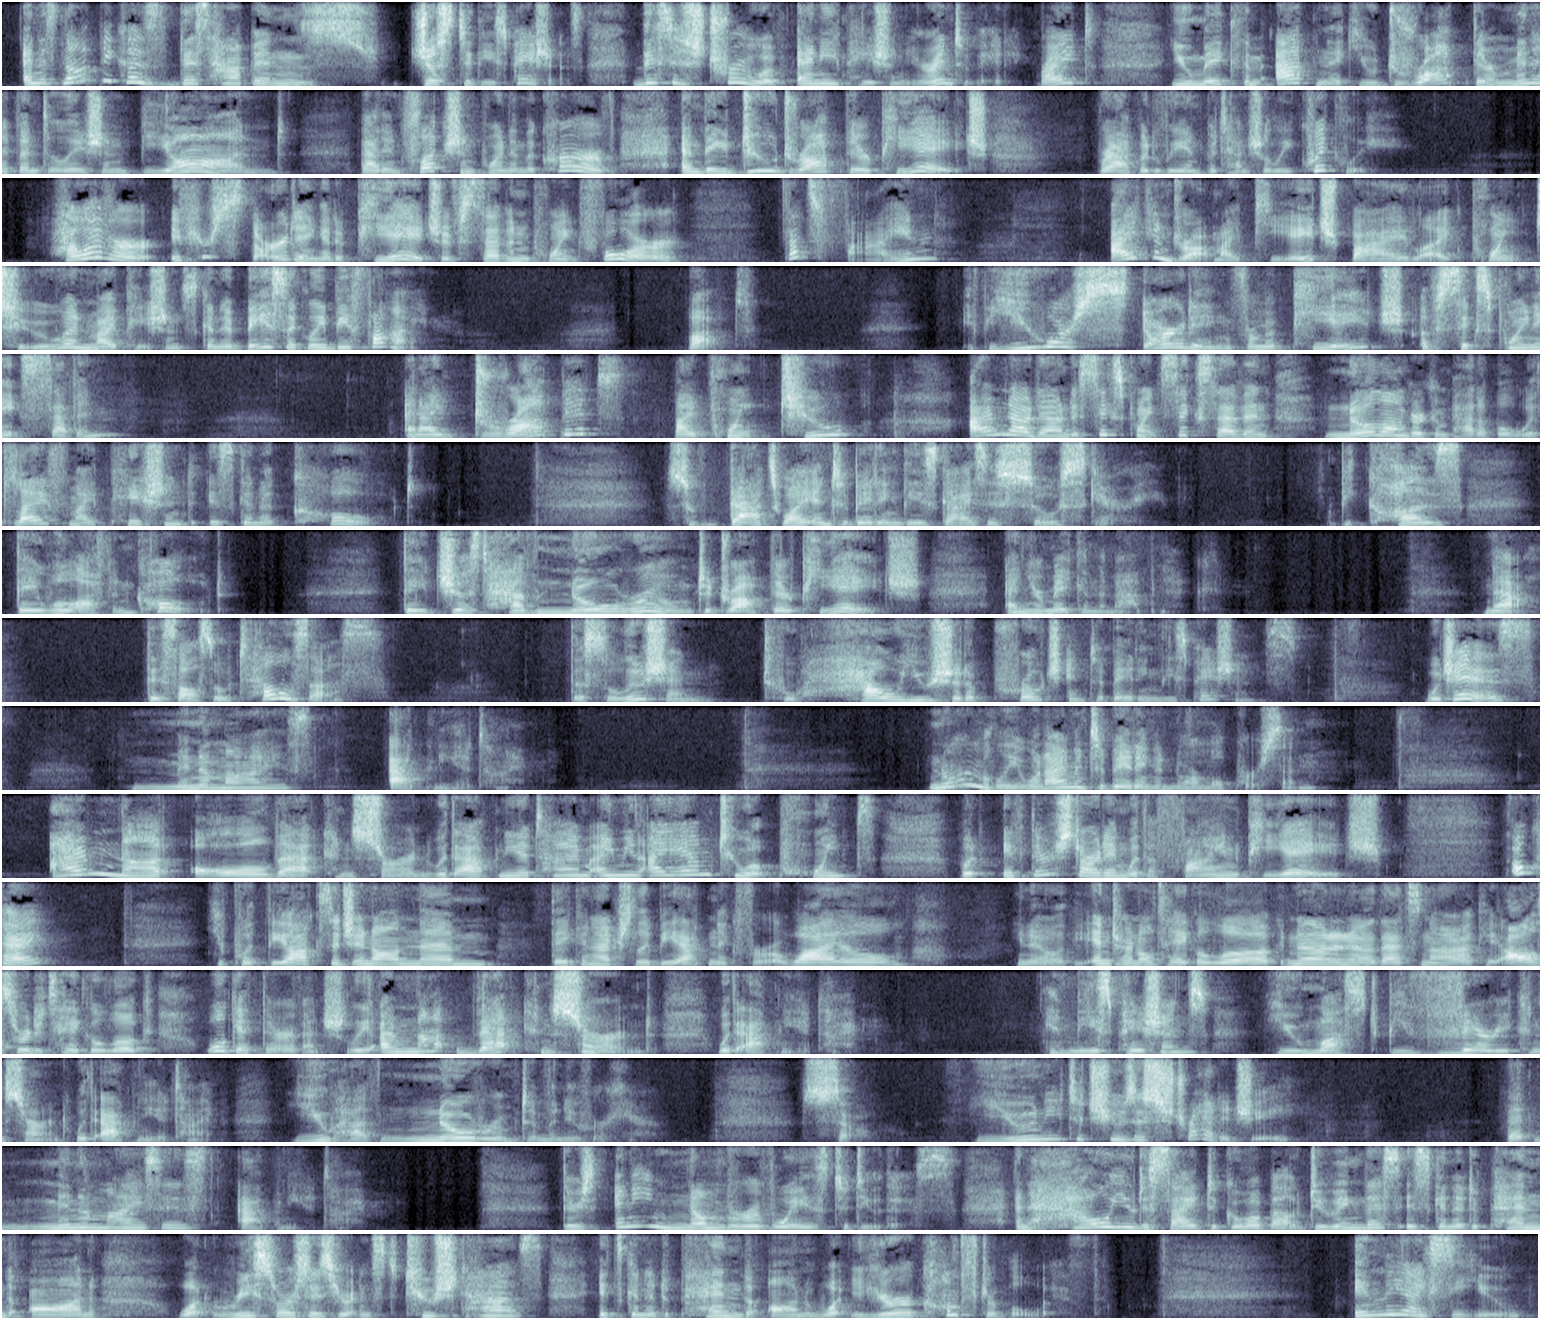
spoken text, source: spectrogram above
And it's not because this happens just to these patients. This is true of any patient you're intubating, right? You make them apneic, you drop their minute ventilation beyond that inflection point in the curve, and they do drop their pH rapidly and potentially quickly. However, if you're starting at a pH of 7.4, that's fine. I can drop my pH by like 0.2 and my patient's going to basically be fine. But if you are starting from a pH of 6.87 and I drop it by 0.2, I'm now down to 6.67, no longer compatible with life. My patient is going to code. So that's why intubating these guys is so scary because they will often code. They just have no room to drop their pH and you're making them apneic. Now, this also tells us the solution to how you should approach intubating these patients, which is minimize apnea time. Normally, when I'm intubating a normal person, I'm not all that concerned with apnea time. I mean, I am to a point, but if they're starting with a fine pH, okay, you put the oxygen on them, they can actually be apneic for a while you know, the intern will take a look. No, no, no, that's not okay. I'll sort of take a look. We'll get there eventually. I'm not that concerned with apnea time. In these patients, you must be very concerned with apnea time. You have no room to maneuver here. So, you need to choose a strategy that minimizes apnea time. There's any number of ways to do this, and how you decide to go about doing this is going to depend on what resources your institution has. It's going to depend on what you're comfortable with. In the ICU,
